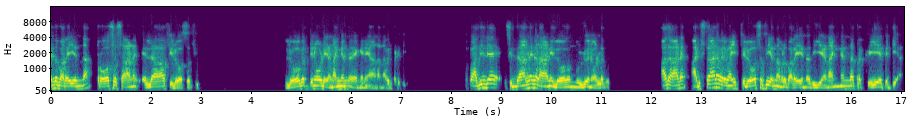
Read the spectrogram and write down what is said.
എന്ന് പറയുന്ന പ്രോസസ്സാണ് എല്ലാ ഫിലോസഫി ലോകത്തിനോട് ഇണങ്ങുന്നത് എങ്ങനെയാണെന്ന് അവർ പഠിപ്പിക്കും. അപ്പൊ അതിന്റെ സിദ്ധാന്തങ്ങളാണ് ലോകം മുഴുവനുള്ളത്. അതാണ് അടിസ്ഥാനപരമായി ഫിലോസഫി എന്ന് നമ്മൾ പറയുന്നത് ഈ ഇണങ്ങുന്ന പ്രക്രിയയെ പറ്റിയാണ്.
